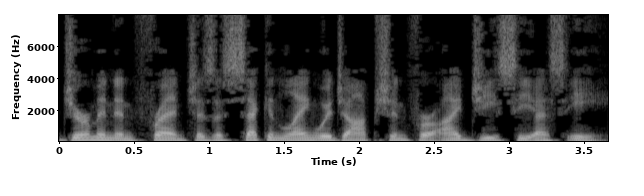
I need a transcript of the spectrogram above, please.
German and French as a second language option for IGCSE.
